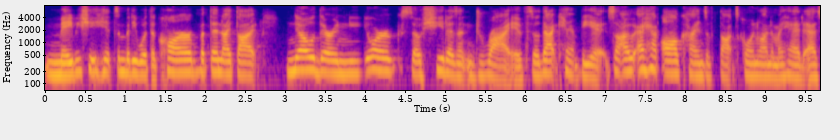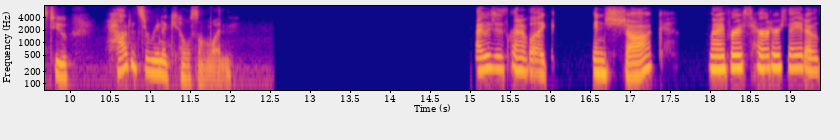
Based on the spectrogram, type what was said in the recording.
Maybe she hit somebody with a car but then i thought no they're in new york so she doesn't drive so that can't be it. So I, I had all kinds of thoughts going on in my head as to how did serena kill someone? I was just kind of like in shock when I first heard her say it. I was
